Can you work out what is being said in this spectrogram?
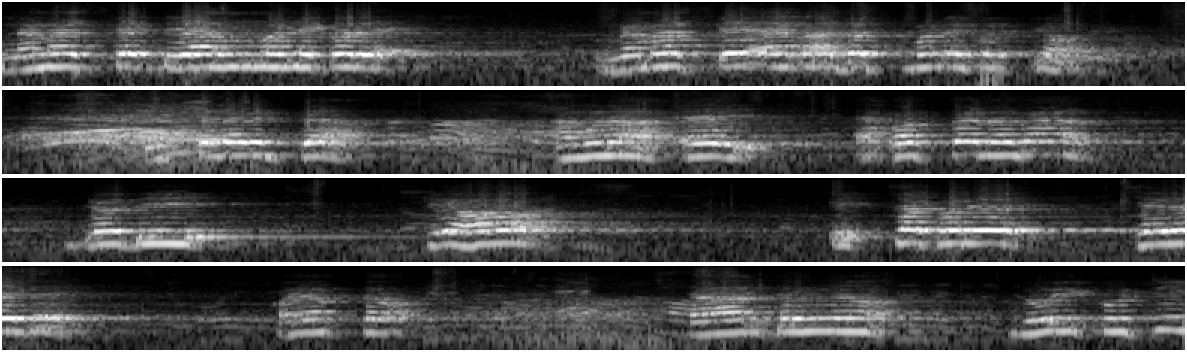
নামাজকে ব্যায়াম মনে করে। নামাজকে আবাদত মনে করতে হবে। আমরা এই একটা নামাজ যদি কেহ ইচ্ছা করে ছেড়ে কয়েকট। তার জন্য দুই কোটি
